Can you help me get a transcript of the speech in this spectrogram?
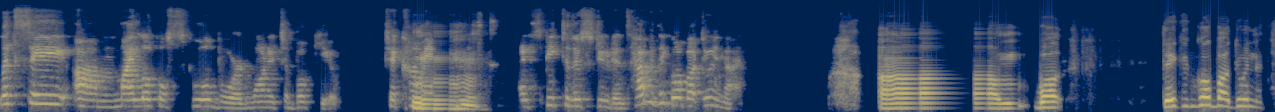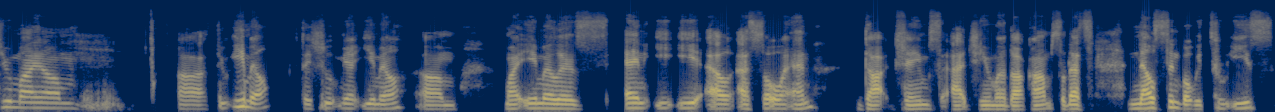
let's say um, my local school board wanted to book you to come mm-hmm. in and speak to the students. How would they go about doing that? Um, well, they can go about doing it through my um uh, through email. They shoot me an email. Um, my email is n-e-e-l-s-o-n dot james at gmail.com. So that's Nelson, but with two E's,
